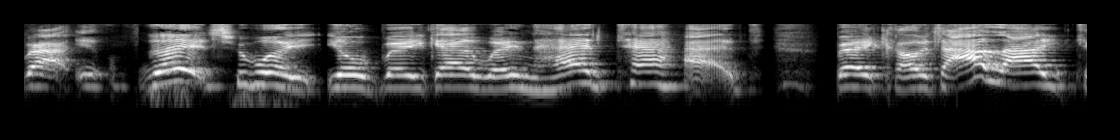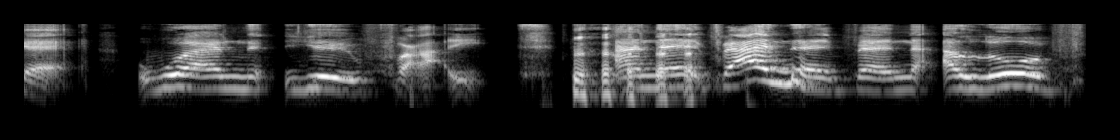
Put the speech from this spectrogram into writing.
Right, this week you'll be going head to head because I like it when you fight. And if anything, I love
